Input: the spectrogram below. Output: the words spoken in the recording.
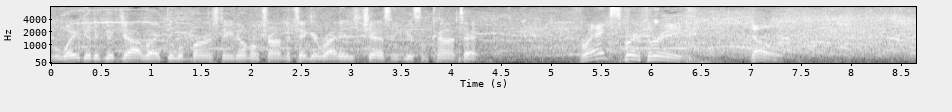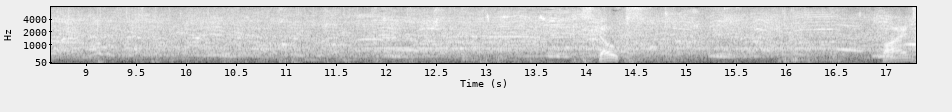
Well, Wade did a good job right there with Bernstein on him, trying to take it right at his chest and get some contact. Franks for three. No. Stokes finds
